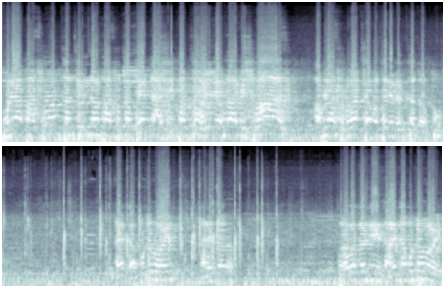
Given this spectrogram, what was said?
पुण्यापासून तर जुन्नरपासून तर ते नाशिक पर्यंत होईल एवढा विश्वास. आपल्या सर्वांच्या मताने व्यक्त करतो. नाही का? कुठून होईल. झाले तर प्रभाकरजी झाले कुठून होईल.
